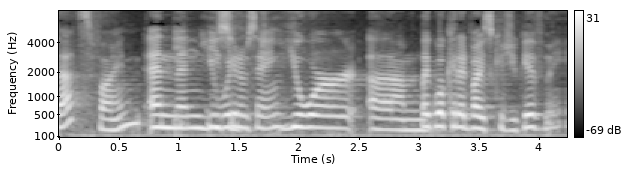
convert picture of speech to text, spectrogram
That's fine. And then you, You see would, what I'm saying? Your um, like what kind of advice could you give me?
